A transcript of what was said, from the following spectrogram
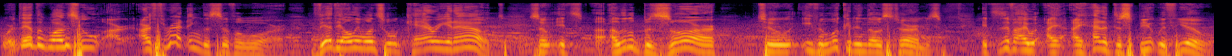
where they're the ones who are, are threatening the civil war. They're the only ones who will carry it out. So it's a, a little bizarre to even look at it in those terms. It's as if I, I, I had a dispute with you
